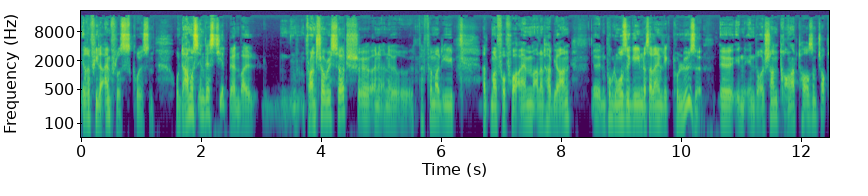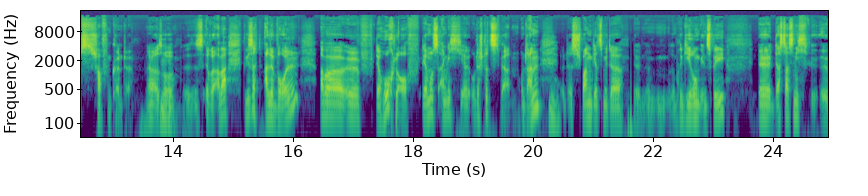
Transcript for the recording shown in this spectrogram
irre viele Einflussgrößen. Und da muss investiert werden, weil Frontier Research, äh, eine, eine Firma, die hat mal vor, vor einem, anderthalb Jahren äh, eine Prognose gegeben, dass allein Elektrolyse äh, in, in Deutschland 300.000 Jobs schaffen könnte. Ja, also mhm. es ist irre. Aber wie gesagt, alle wollen, aber äh, der Hochlauf, der muss eigentlich äh, unterstützt werden. Und dann, mhm. das ist spannend jetzt mit der äh, Regierung ins B, äh, dass das nicht äh,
